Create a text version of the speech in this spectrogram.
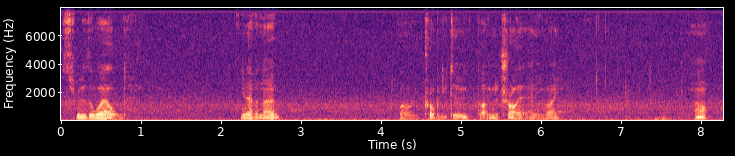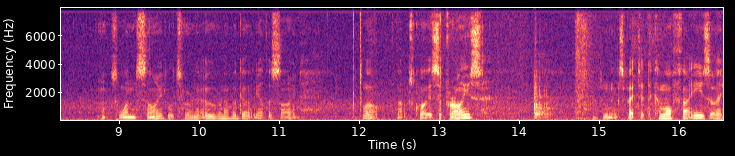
through the weld. You never know. Well, you probably do, but I'm going to try it anyway. Well, that's one side. We'll turn it over and have a go at the other side. Well, that was quite a surprise. I didn't expect it to come off that easily.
